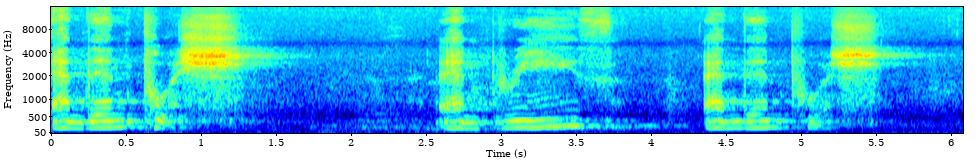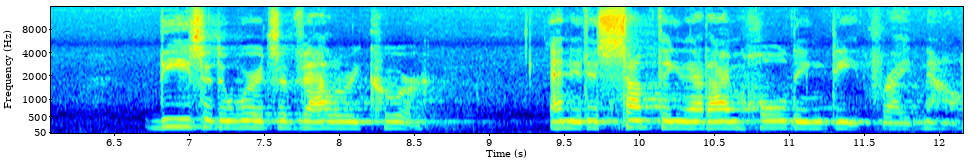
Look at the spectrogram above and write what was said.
and then push. And breathe and then push. These are the words of Valerie Kaur. And it is something that I'm holding deep right now.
